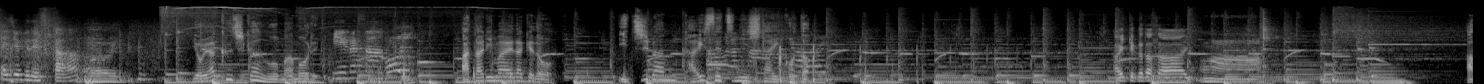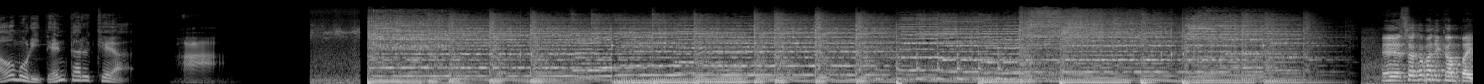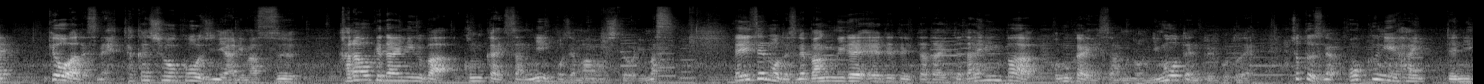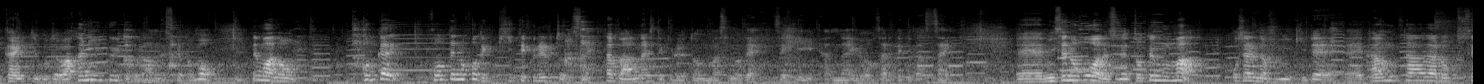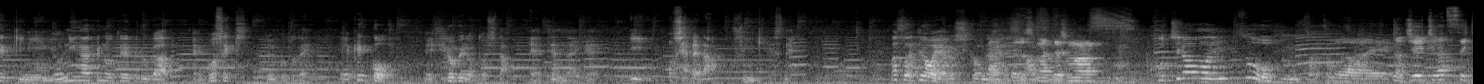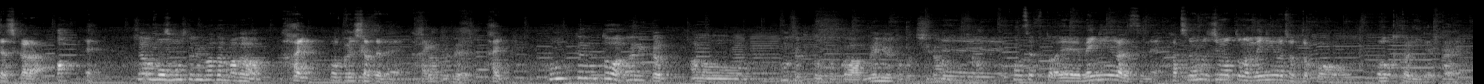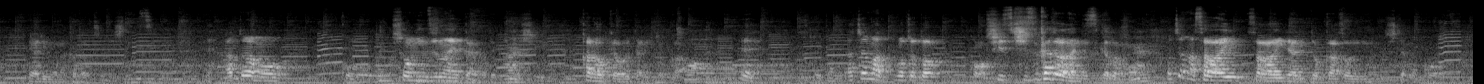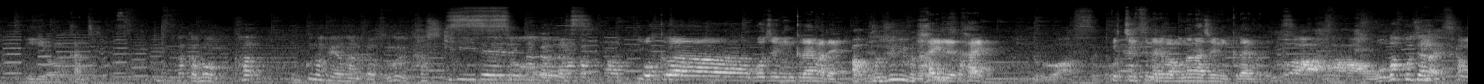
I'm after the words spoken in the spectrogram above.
大丈夫ですか？予約時間を守る。三浦さん。当たり前だけど一番大切にしたいこと。入ってください。青森デンタルケア。えー、酒場に乾杯。今日はですね高商工事にありますカラオケダイニングバー小向井さんにお邪魔をしております、以前もですね番組で、出ていただいたダイニングバー小向井さんの2号店ということでちょっとですね奥に入って2階ということで分かりにくいところなんですけどもでもあの今回本店の方で聞いてくれるとですね多分案内してくれると思いますのでぜひ案内をされてください、えー店の方はですねとてもまあおしゃれな雰囲気で、えカウンターが6席に4人掛けのテーブルが5席ということで、えー結構えー広々とした、えー店内でいいおしゃれな雰囲気ですね。まずは今日はよろしくお願いします。よろしくお願いいたします。こちらはいつオープンさこれたんれは、えー、11月1日から、あえじゃあもう本当にまだまだはい、オープンしたてで、はい、はい、本店とは何かあのコンセプトとかメニューとか違うんですか、えー、コンセプト、えー、メニューがですね、八戸の地元のメニューをちょっとこう多く取り入れてやるような形にしてます。ねあとはもうこう少人数の宴会もできるし、カラオケを置いたりとか、えあっちはまあもうちょっとこうし静かではないんですけども、ね。こっちはまあ騒い騒いだりとかそういうのにしてもこういいような感じです。なんかもうか奥の部屋なんかはすごい貸し切りでなんかカラオケパーティー僕は50人くらいまであ50人まで入る、はい、うわすごい。一日詰めればもう70人くらいまでです。うわー大箱じゃないですか。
